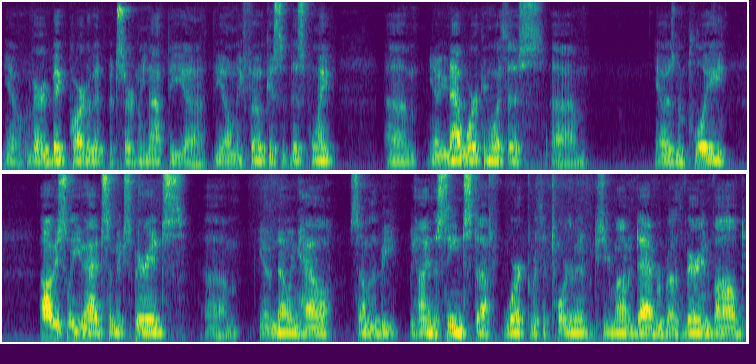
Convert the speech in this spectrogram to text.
you know, a very big part of it, but certainly not the, uh, the only focus at this point. Um, you know, you're now working with us, um, you know, as an employee. Obviously, you had some experience, um, you know, knowing how some of the be- behind the scenes stuff worked with the tournament because your mom and dad were both very involved,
